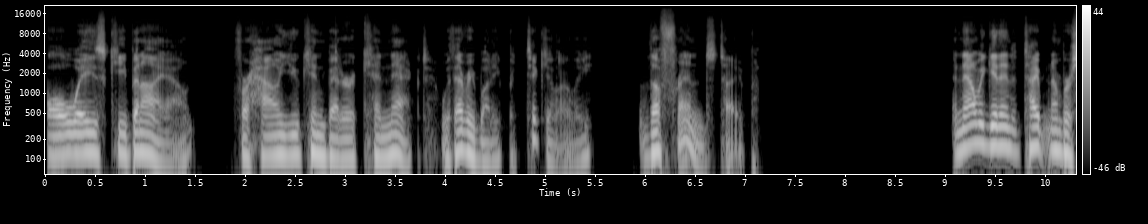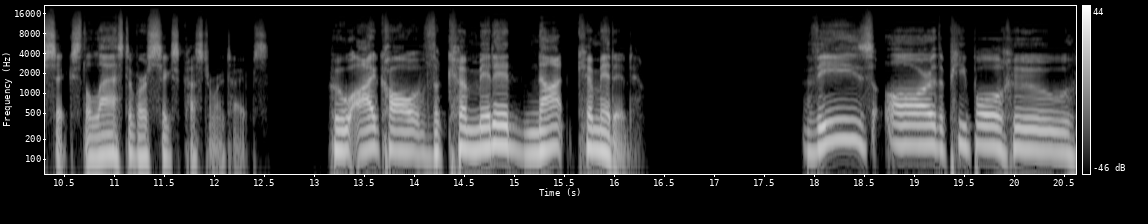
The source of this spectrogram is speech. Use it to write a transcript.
Always keep an eye out for how you can better connect with everybody, particularly the friend type. And now we get into type number six, the last of our six customer types, who I call the committed, not committed. These are the people who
